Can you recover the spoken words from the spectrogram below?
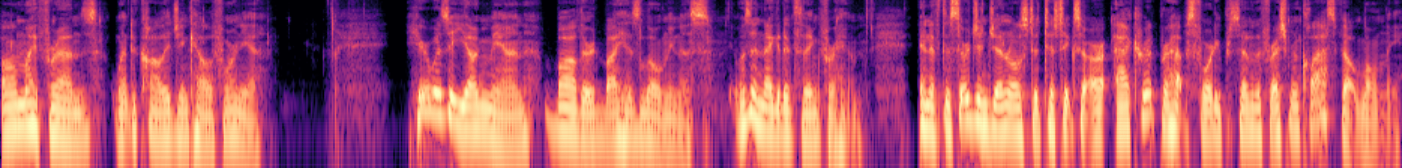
All my friends went to college in California. Here was a young man bothered by his loneliness. It was a negative thing for him. And if the Surgeon General's statistics are accurate, perhaps 40% of the freshman class felt lonely.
